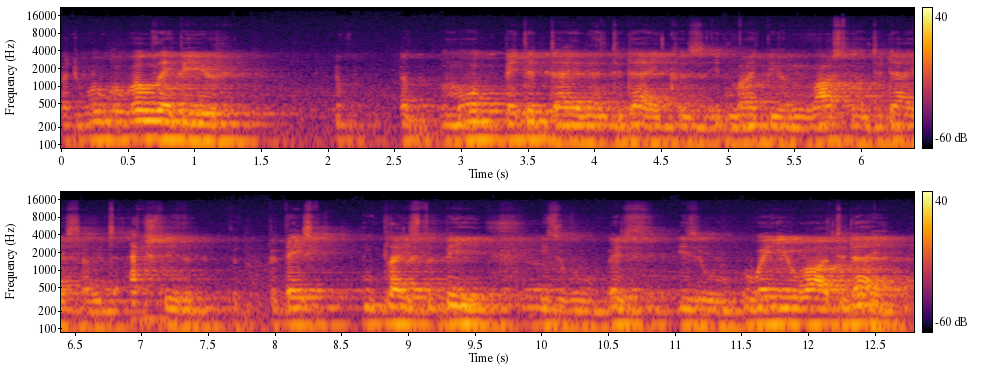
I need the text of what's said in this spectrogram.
But will, will there be a, a, more better day than today? Because it might be the last one today. So it's actually the, the, the best place to be is, is, is where you are today.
